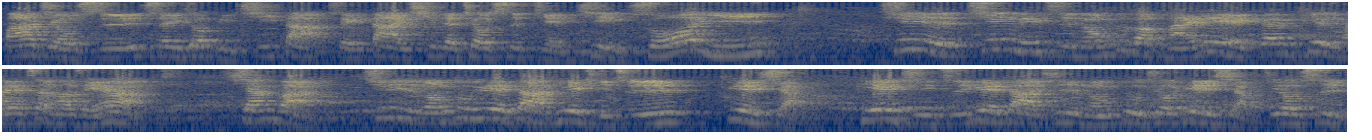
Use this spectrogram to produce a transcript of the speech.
八九十，所以就比七大，所以大于七的就是碱性。所以氢氢离子浓度的排列跟 pH 排列正好怎样？相反，氢离子浓度越大，pH 值越小；pH 值越大，氢离子浓度就越小，就是。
